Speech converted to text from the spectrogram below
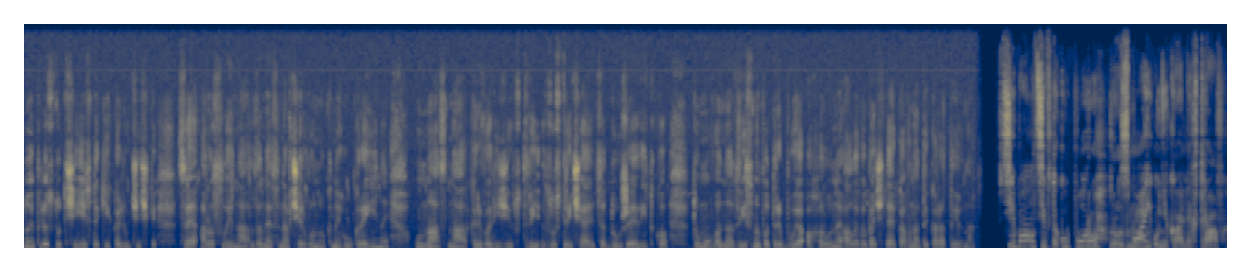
Ну і плюс тут ще є такі колючечки. Це рослина занесена в Червону книгу України. У нас на Криворіжжі зустрічається дуже рідко, тому вона, звісно, потребує охорони. Але ви бачите, яка вона декоративна. В цій балці в таку пору розмай унікальних трав.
